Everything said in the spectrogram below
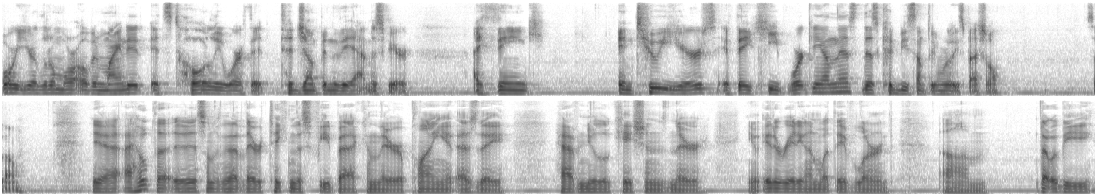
or you're a little more open minded, it's totally worth it to jump into the atmosphere. I think in two years, if they keep working on this, this could be something really special. So, yeah, I hope that it is something that they're taking this feedback and they're applying it as they have new locations and they're you know iterating on what they've learned. Um, that would be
